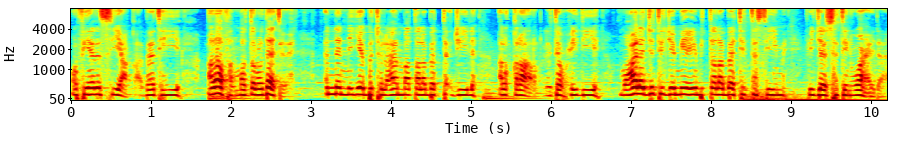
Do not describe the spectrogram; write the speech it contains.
وفي هذا السياق ذاته أضاف المصدر ذاته أن النيابة العامة طلبت تأجيل القرار لتوحيد معالجة جميع طلبات التسليم في جلسة واحدة.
